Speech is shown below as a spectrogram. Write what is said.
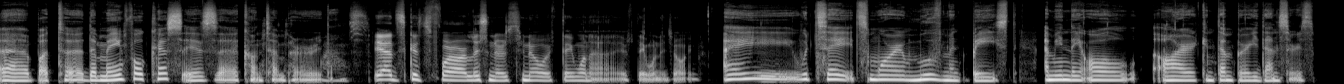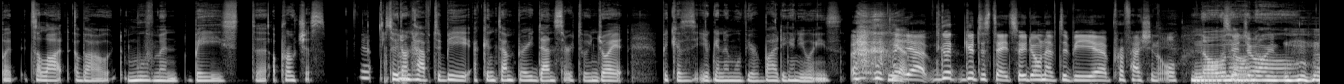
Uh, but uh, the main focus is uh, contemporary dance. Yeah, it's good for our listeners to know if they wanna if they wanna join. I would say it's more movement based. I mean, they all are contemporary dancers, but it's a lot about movement based uh, approaches. Yeah. So you don't have to be a contemporary dancer to enjoy it because you're going to move your body anyways. Yeah. Yeah. good good to state. So you don't have to be a professional No, to no, join no,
